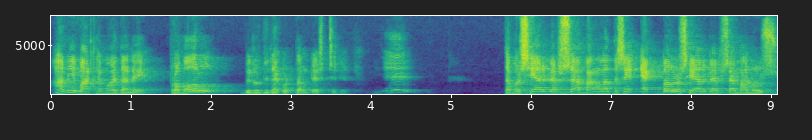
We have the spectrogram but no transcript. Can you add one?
আমি মাঠে ময়দানে প্রবল বিরোধিতা করতাম ডেস্টিনের তারপর শেয়ার ব্যবসা বাংলাদেশে একবারও শেয়ার ব্যবসা মানুষ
